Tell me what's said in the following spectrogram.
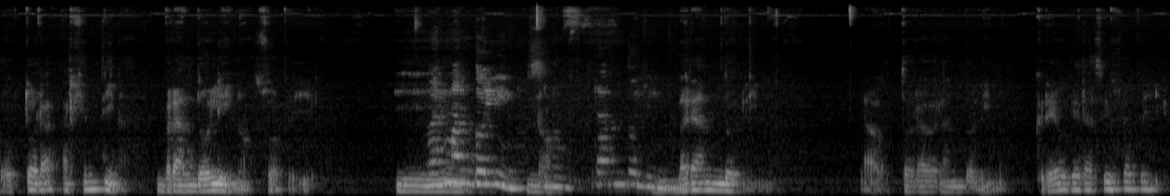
doctora argentina, Brandolino, su apellido. Y No es mandolino, no. sino brandolino. Brandolino, la doctora Brandolino. Creo que era así su apellido.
